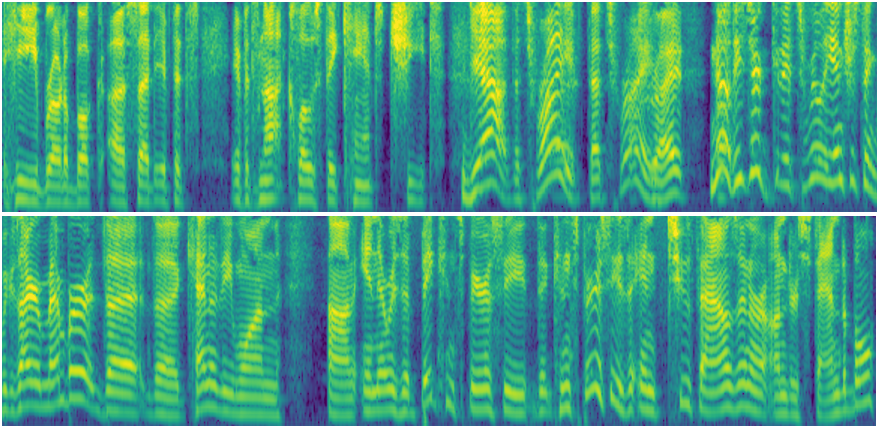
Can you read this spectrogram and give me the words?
he wrote a book. Uh, said if it's if it's not close, they can't cheat. Yeah, that's right. That's right. Right? No, these are. It's really interesting because I remember the the Kennedy one, um, and there was a big conspiracy. The conspiracies in 2000 are understandable,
